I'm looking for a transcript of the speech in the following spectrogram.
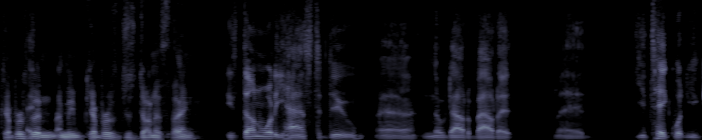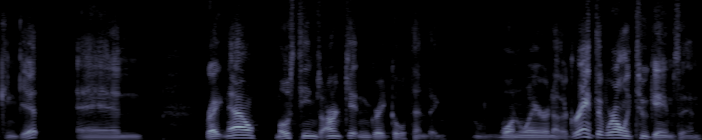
Kuemper's I- been. I mean, Kuemper's just done his thing. he's done what he has to do, uh, no doubt about it. Uh, you take what you can get, and right now, most teams aren't getting great goaltending, one way or another. Granted, we're only two games in.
